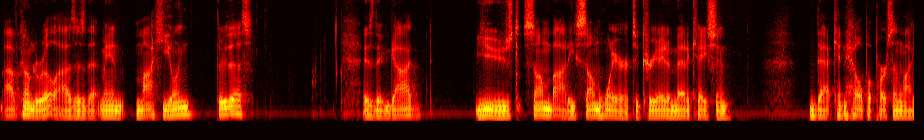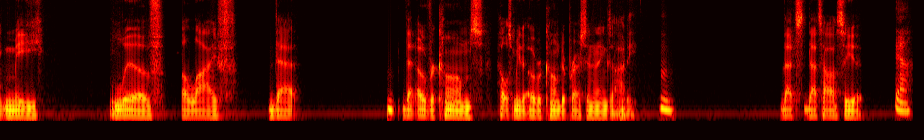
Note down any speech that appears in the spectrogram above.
I've come to realize is that man, my healing through this is that God used somebody somewhere to create a medication that can help a person like me live a life that that overcomes helps me to overcome depression and anxiety. Hmm. That's that's how I see it. Yeah.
